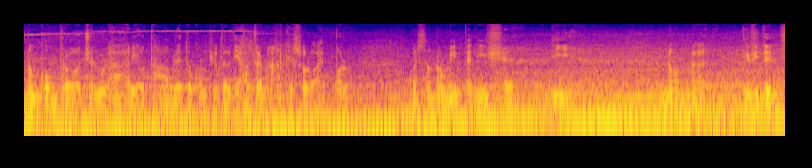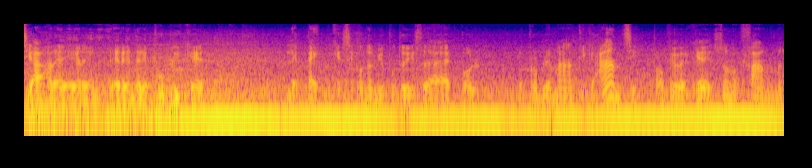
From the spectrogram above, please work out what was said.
non compro cellulari o tablet o computer di altre marche, solo Apple. Questo non mi impedisce di non evidenziare e rendere pubbliche le pecche, secondo il mio punto di vista, da Apple, le problematiche, anzi, proprio perché sono fan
